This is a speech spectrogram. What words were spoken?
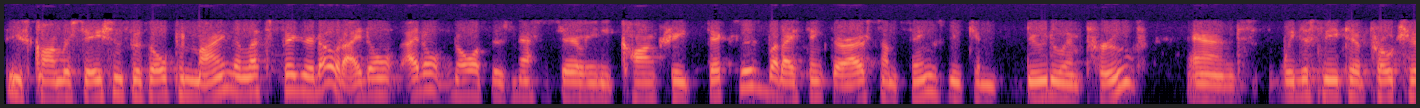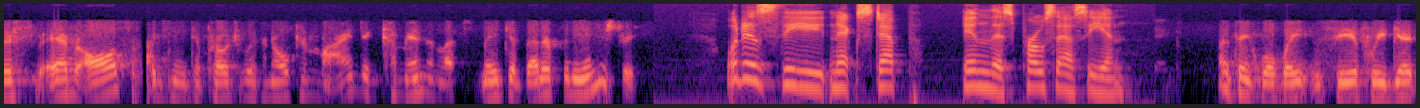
these conversations with open mind and let's figure it out. I don't I don't know if there's necessarily any concrete fixes, but I think there are some things we can do to improve. And we just need to approach this, all sides need to approach it with an open mind and come in and let's make it better for the industry. What is the next step in this process, Ian? I think we'll wait and see if we get,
